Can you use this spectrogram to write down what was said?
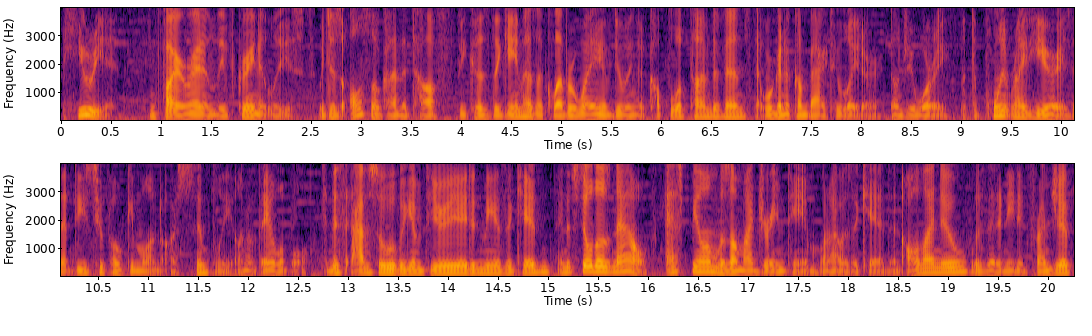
period Fire Red and Leaf Green at least, which is also kind of tough because the game has a clever way of doing a couple of timed events that we're going to come back to later, don't you worry. But the point right here is that these two Pokemon are simply unavailable, and this absolutely infuriated me as a kid, and it still does now. Espeon was on my dream team when I was a kid, and all I knew was that it needed friendship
